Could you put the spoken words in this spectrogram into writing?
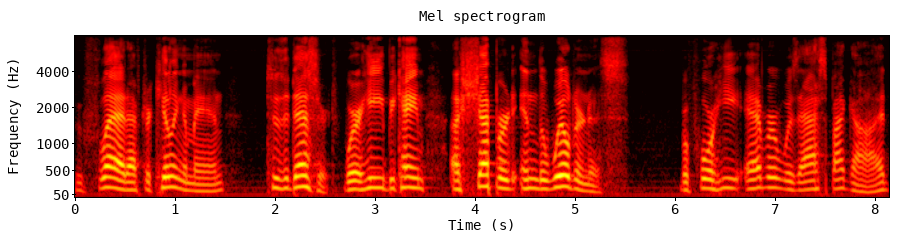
who fled after killing a man to the desert, where he became a shepherd in the wilderness before he ever was asked by God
